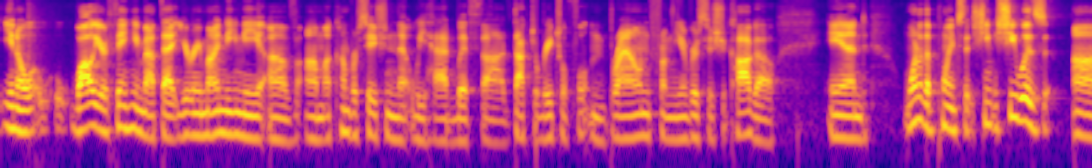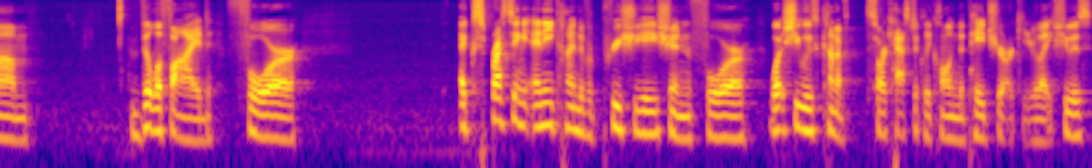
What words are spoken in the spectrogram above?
you know, while you're thinking about that, you're reminding me of um, a conversation that we had with uh, Dr. Rachel Fulton Brown from the University of Chicago, and one of the points that she she was um, vilified for expressing any kind of appreciation for what she was kind of sarcastically calling the patriarchy. Like she was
